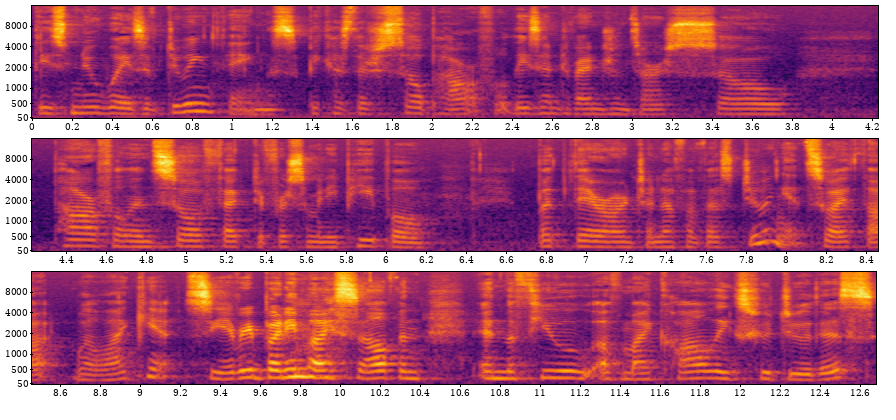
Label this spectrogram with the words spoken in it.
these new ways of doing things because they're so powerful. These interventions are so powerful and so effective for so many people but there aren't enough of us doing it. So I thought, well, I can't see everybody myself, and, and the few of my colleagues who do this,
